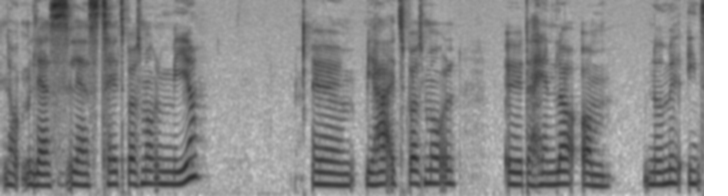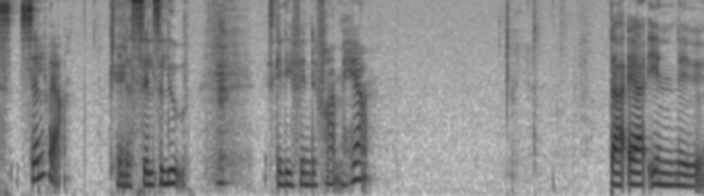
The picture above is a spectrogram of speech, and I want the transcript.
Nå, men lad os, lad os tage et spørgsmål mere. Øh, vi har et spørgsmål, øh, der handler om noget med ens selvværd, Okay. eller selvtillid. Jeg skal lige finde det frem her. Der er en, øh,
